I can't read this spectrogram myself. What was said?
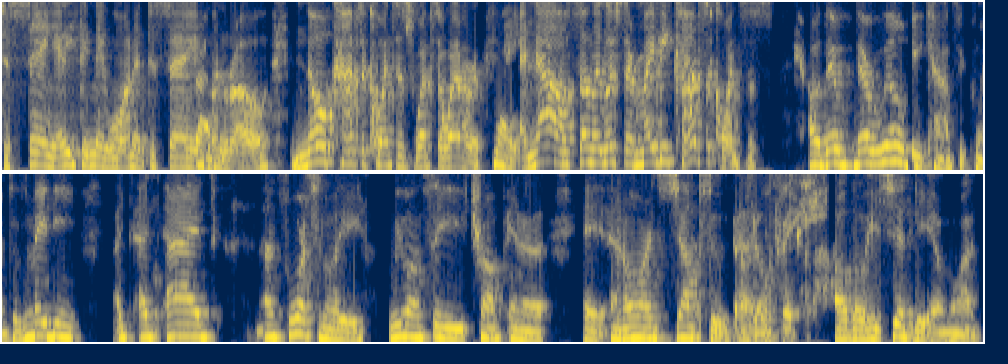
to saying anything they wanted to say, right. Monroe, no consequences whatsoever. Right. And now suddenly looks there might be consequences. Oh, there there will be consequences. Maybe I, I, I unfortunately we won't see Trump in a, a, an orange jumpsuit. I don't think, although he should be in one.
